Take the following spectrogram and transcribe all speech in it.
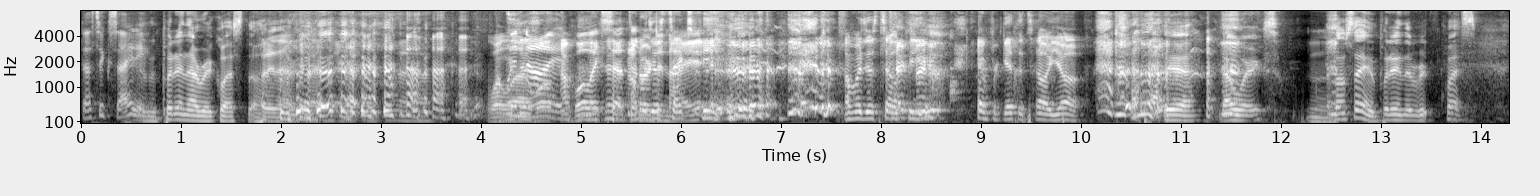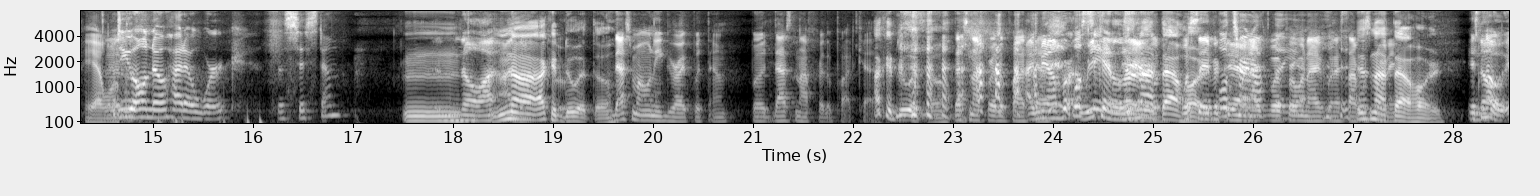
That's And exciting. put in that request though. Put it there. We'll, uh, Denied. we'll, we'll accept it or just deny text it. I'm gonna just tell Pete and forget to tell y'all. yeah, that works. Mm. That's what I'm saying. Put in the request. Yeah, we'll, Do you all know how to work the system? Mm, No, I- I no, don't. I could do it though. That's my only gripe with them, but that's not for the podcast. I could do it though. That's not for the podcast. I mean, I'm, We'll we can learn. It's not that hard. we'll hard. save it We'll for, turn when, I, off for the, when I when I stop. It's not that hard. It's No, no, it's,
